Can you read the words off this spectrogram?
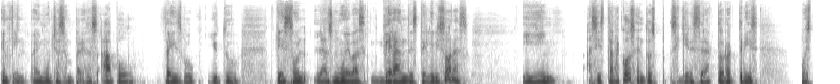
En fin, hay muchas empresas, Apple, Facebook, YouTube, que son las nuevas grandes televisoras. Y así está la cosa. Entonces, si quieres ser actor o actriz, pues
